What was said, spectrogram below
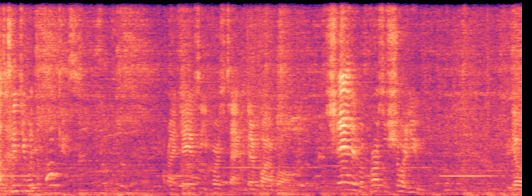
I'll just hit you with the focus. All right, JMC, first attack with their fireball. Shannon, reversal Shoryu. Yo,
